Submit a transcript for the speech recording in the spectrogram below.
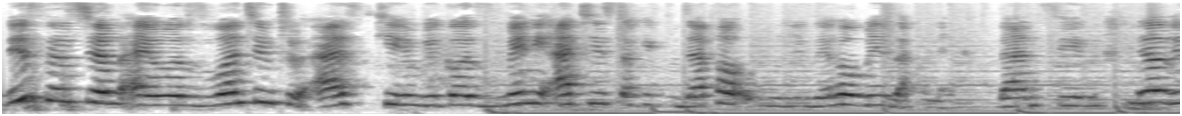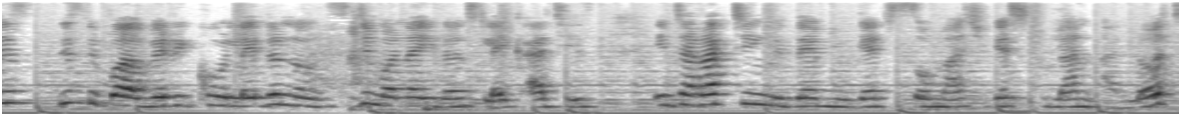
this question I was wanting to ask him because many artists talking wakikuja hapa umuulize hobbies ako like dancing. You know these these people are very cool. I don't know. sijui mbona you don't like artists. Interacting with them you get so much. You get to learn a lot.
